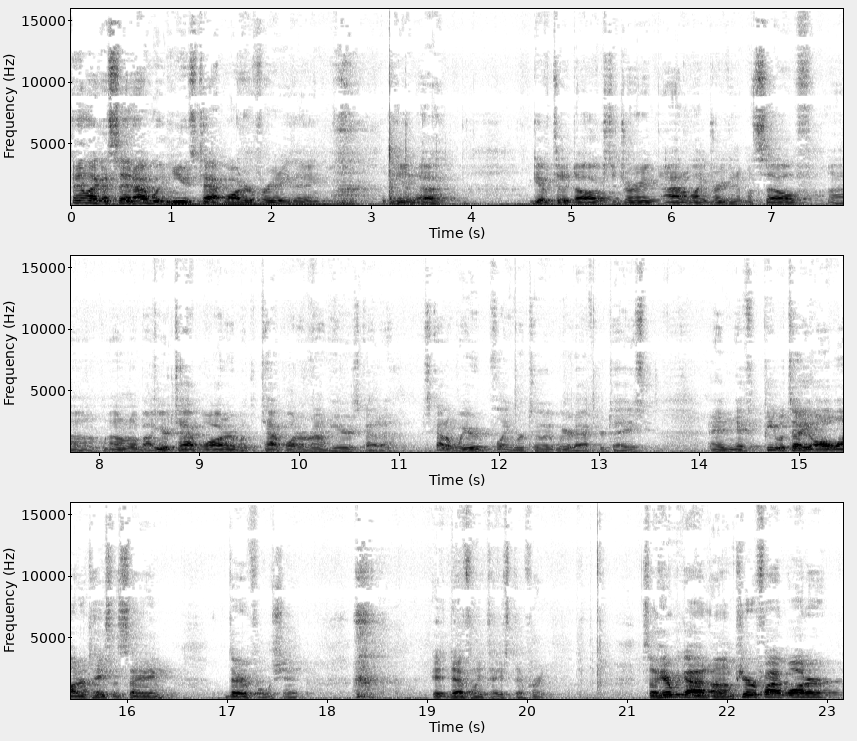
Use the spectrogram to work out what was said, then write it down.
And like I said, I wouldn't use tap water for anything. you know, give it to the dogs to drink. I don't like drinking it myself. Uh, I don't know about your tap water, but the tap water around here has got a it's got a weird flavor to it, weird aftertaste. And if people tell you all water tastes the same, they're full of shit. it definitely tastes different. So here we got um, purified water.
